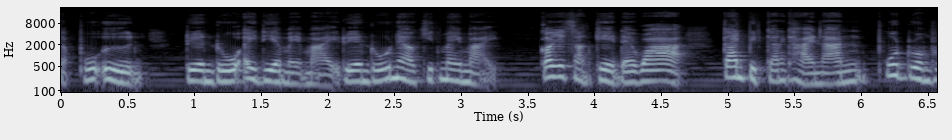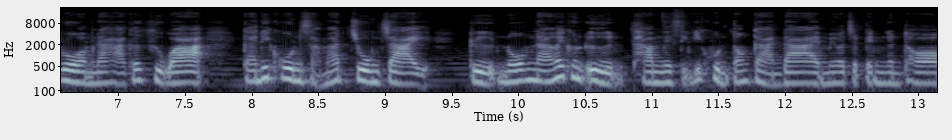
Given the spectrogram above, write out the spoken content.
กับผู้อื่น เรียนรู้ไอเดียใหม่ๆ เรียนรู้แนวคิดใหม่ๆ ก็จะสังเกตได้ว่าการปิดการขายนั้นพูดรวมๆนะคะ ก็คือว่าการที่คุณสามารถจูงใจ รือโน้มน้าวให้คนอื่นทำในสิ่งที่คุณต้องการได้ ไม่ว่าจะเป็นเงินทอง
